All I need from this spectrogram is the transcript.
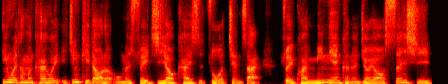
因为他们开会已经提到了，我们随即要开始做减债，最快明年可能就要升息，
